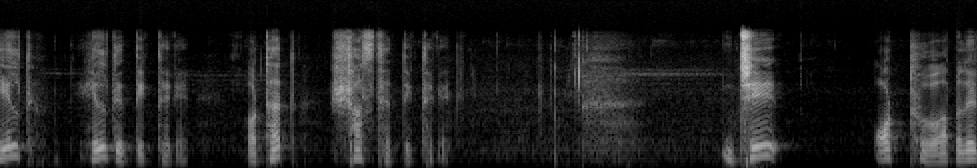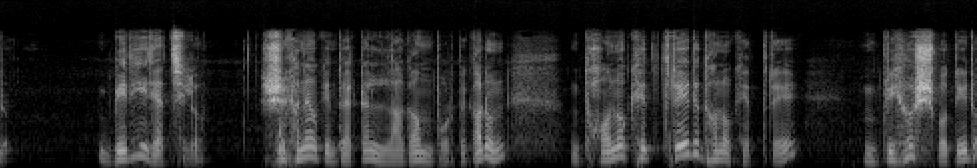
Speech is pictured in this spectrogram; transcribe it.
হেলথ হেলথের দিক থেকে, অর্থাৎ স্বাস্থ্যের দিক থেকে। যে অর্থ আপনাদের বেরিয়ে যাচ্ছিল। সেখানেও কিন্তু একটা লাগাম পড়বে। কারণ ধনক্ষেত্রের ধনক্ষেত্রে বৃহস্পতির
